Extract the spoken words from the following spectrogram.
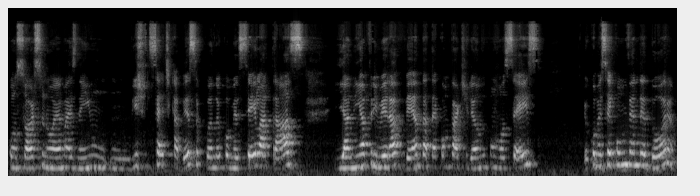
consórcio não é mais nenhum um bicho de sete cabeças. Quando eu comecei lá atrás, e a minha primeira venda, até compartilhando com vocês, eu comecei como vendedora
